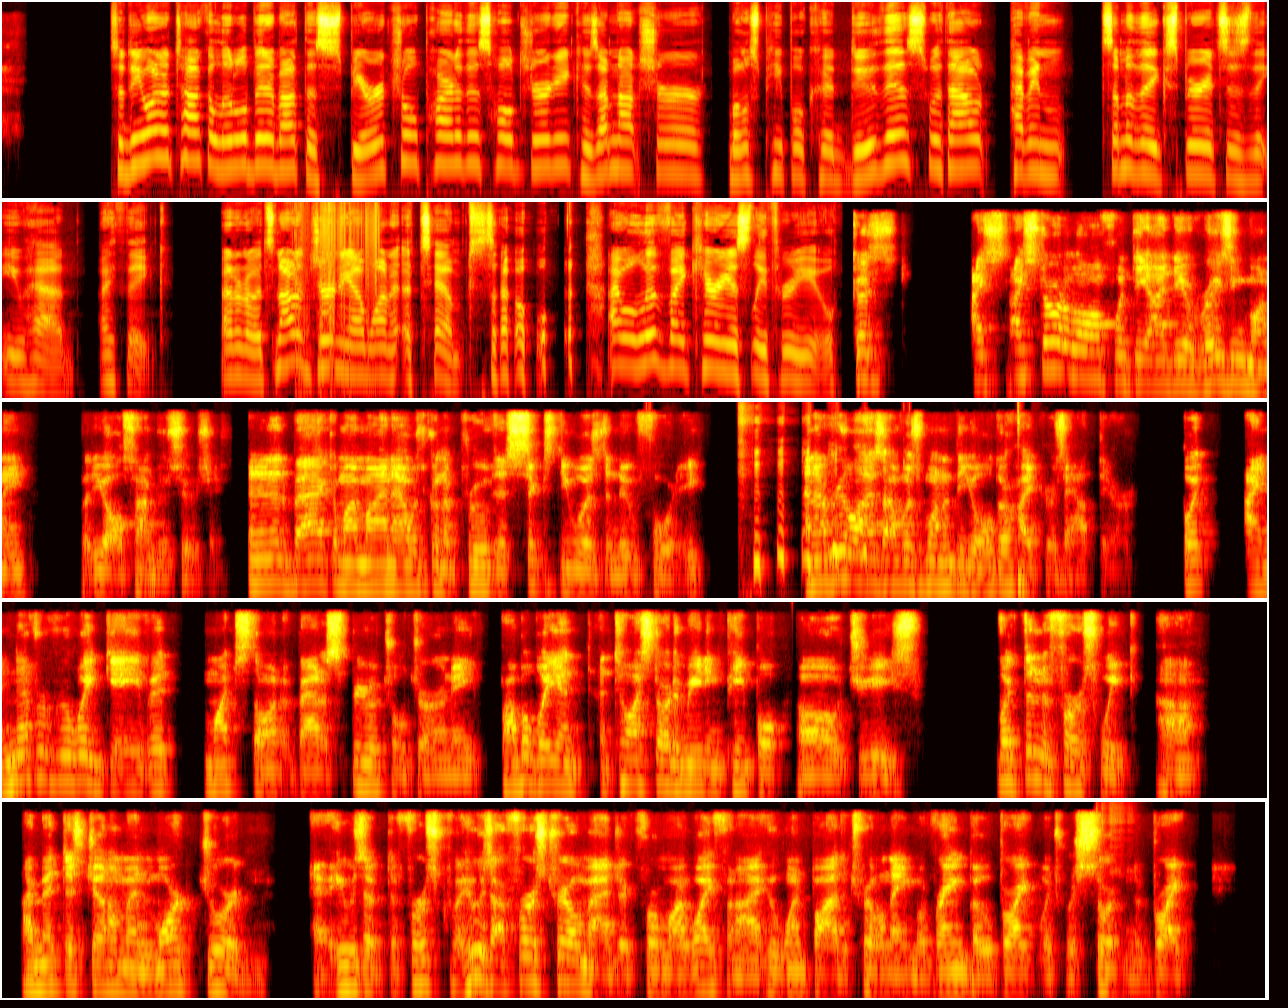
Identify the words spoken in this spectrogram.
So, do you want to talk a little bit about the spiritual part of this whole journey? Because I'm not sure most people could do this without having some of the experiences that you had. I think I don't know. It's not a journey I want to attempt, so I will live vicariously through you. Because I I started off with the idea of raising money for the Alzheimer's Association, and in the back of my mind, I was going to prove that 60 was the new 40 and I realized I was one of the older hikers out there. But I never really gave it much thought about a spiritual journey, probably in, until I started meeting people. Oh, geez. Within the first week, uh, I met this gentleman, Mark Jordan. Uh, he was a, the first. He was our first trail magic for my wife and I, who went by the trail name of Rainbow Bright, which was certain of bright.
